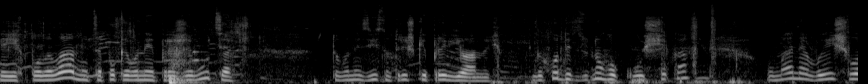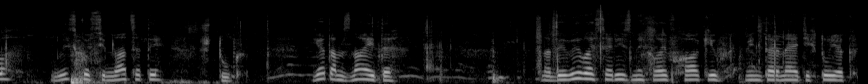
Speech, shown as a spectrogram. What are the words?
я їх полила. Ну це поки вони приживуться, то вони, звісно, трішки прив'януть. Виходить з одного кущика. У мене вийшло близько 17 штук. Я там, знаєте, надивилася різних лайфхаків в інтернеті, хто як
